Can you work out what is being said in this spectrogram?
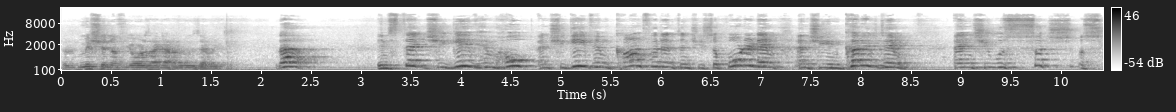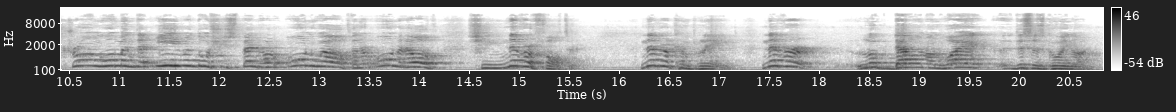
mission of yours, I gotta lose everything. No. Instead, she gave him hope and she gave him confidence and she supported him and she encouraged him and she was such a strong woman that even though she spent her own wealth and her own health, she never faltered, never complained, never looked down on why this is going on.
